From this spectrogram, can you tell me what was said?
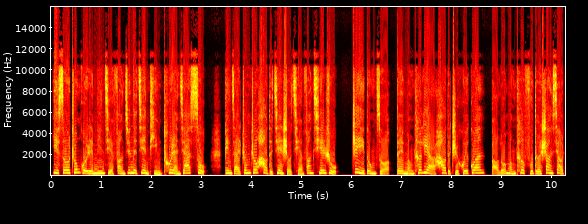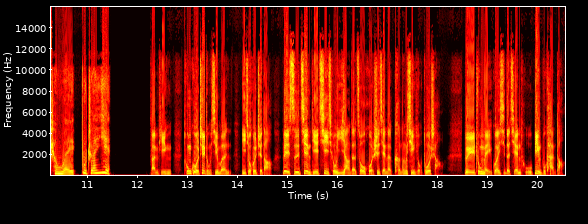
一艘中国人民解放军的舰艇突然加速，并在“中州号”的舰首前方切入，这一动作被“蒙特利尔号”的指挥官保罗·蒙特福德上校称为不专业。翻平，通过这种新闻，你就会知道类似间谍气球一样的走火事件的可能性有多少。对中美关系的前途并不看到。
